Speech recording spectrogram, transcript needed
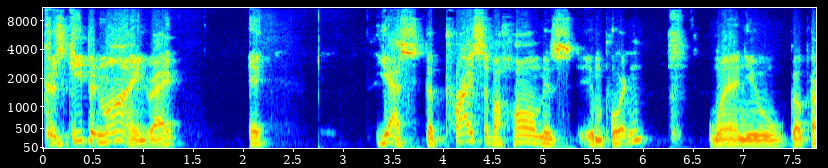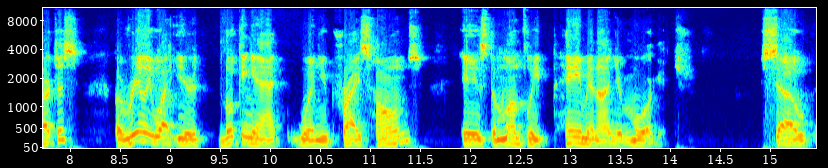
Because keep in mind, right? It, yes, the price of a home is important when you go purchase, but really what you're looking at when you price homes is the monthly payment on your mortgage. So,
